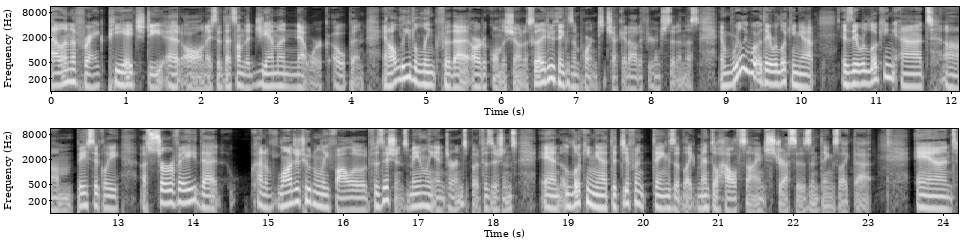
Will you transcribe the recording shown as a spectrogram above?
Elena Frank, PhD et al. And I said that's on the JAMA Network Open. And I'll leave a link for that article in the show notes because I do think it's important to check it out if you're interested in this. And really, what they were looking at is they were looking at um, basically a survey that kind of longitudinally followed physicians, mainly interns, but physicians, and looking at the different things of like mental health signs, stresses, and things like that. And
